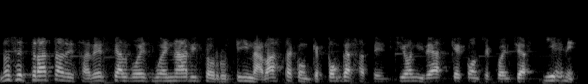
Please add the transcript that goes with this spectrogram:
No se trata de saber si algo es buen hábito o rutina, basta con que pongas atención y veas qué consecuencias tiene.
